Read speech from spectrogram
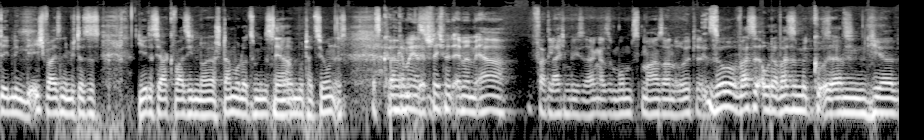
den Dingen, die ich weiß, nämlich, dass es jedes Jahr quasi ein neuer Stamm oder zumindest eine Ja. neue Mutation ist. Das kann, kann man Ähm, jetzt schlecht mit MMR vergleichen, würde ich sagen. Also Mumps, Masern, Rötel. So, was oder was ist mit ähm, hier,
